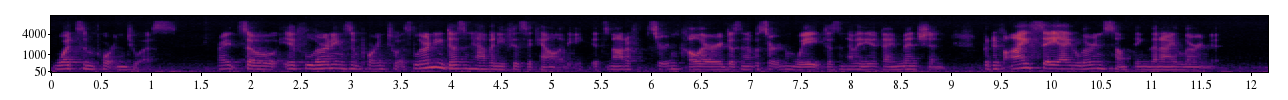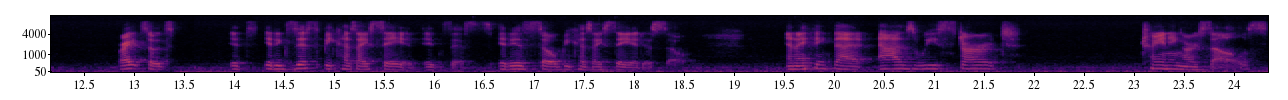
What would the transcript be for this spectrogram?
what's important to us right? So if learning is important to us learning doesn't have any physicality. It's not a certain color it doesn't have a certain weight doesn't have any dimension. But if i say i learned something then i learned it right? So it's it's it exists because i say it exists. It is so because i say it is so. And i think that as we start training ourselves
